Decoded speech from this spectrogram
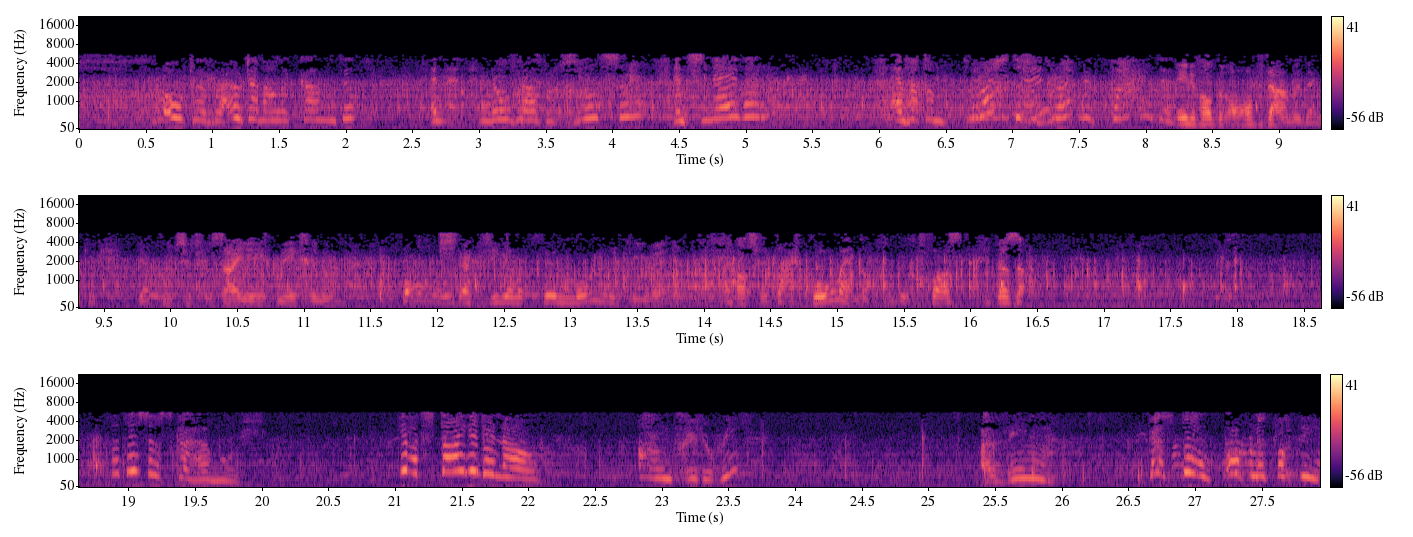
Oh, grote ruit aan alle kanten. En, en, en overal verguldsel en snijwerk. En wat een prachtige bruid met paarden. Een of andere hofdame, denk ik. Ja, goed, het Versailles heeft meegenomen. Oh, daar zie je nog veel mooiere klimmen. Als we daar komen, en dat gebeurt vast, dan zal... Wat is er, Scaramouche? Ja, wat sta je er nou? André Louis? Alleen. Gaston, open het portier.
